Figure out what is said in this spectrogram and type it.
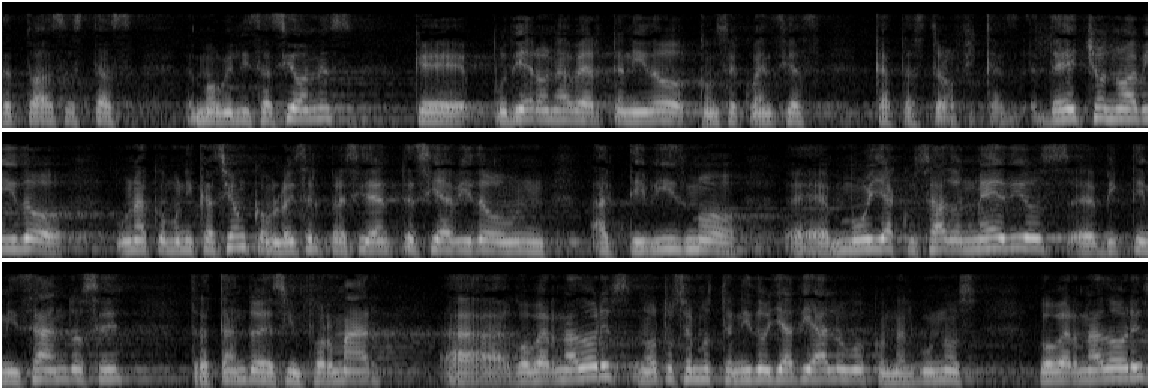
de todas estas movilizaciones que pudieron haber tenido consecuencias catastróficas. De hecho, no ha habido una comunicación, como lo dice el presidente, sí ha habido un activismo eh, muy acusado en medios, eh, victimizándose, tratando de desinformar a gobernadores. Nosotros hemos tenido ya diálogo con algunos gobernadores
